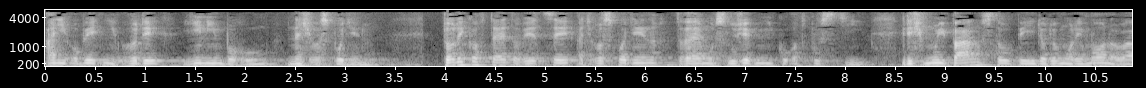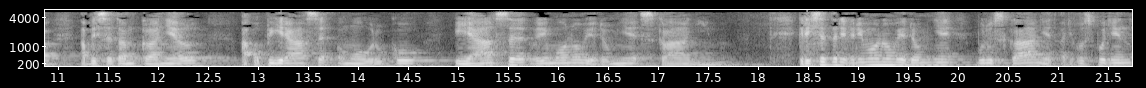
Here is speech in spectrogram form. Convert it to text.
ani obětní hody jiným bohům než hospodinu. Toliko v této věci, ať hospodin tvému služebníku odpustí. Když můj pán vstoupí do domu Rimonova, aby se tam klaněl a opírá se o mou ruku, i já se v Rimonově domě skláním. Když se tedy v Rimonově domě budu sklánět, ať hospodin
